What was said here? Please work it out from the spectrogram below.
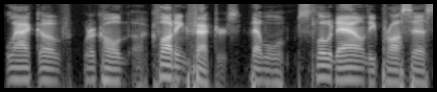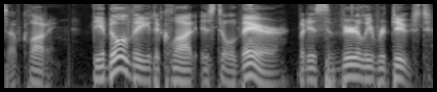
lack of what are called uh, clotting factors that will slow down the process of clotting. The ability to clot is still there, but is severely reduced.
